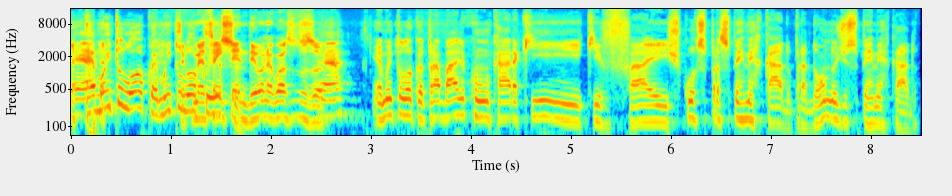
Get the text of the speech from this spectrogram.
É, muito louco, é muito você louco começa isso. a entender o negócio dos outros. É. É muito louco. Eu trabalho com um cara que, que faz curso para supermercado, para dono de supermercado.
